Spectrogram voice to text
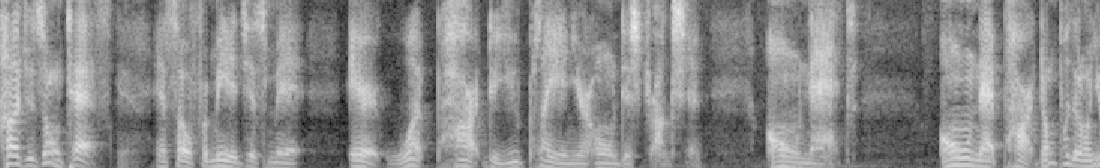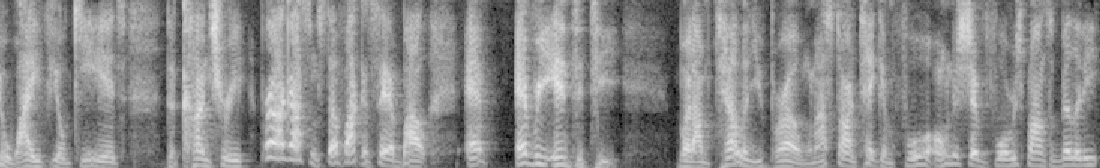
hundreds on tests." And so for me, it just meant, Eric, what part do you play in your own destruction? Own that own that part. Don't put it on your wife, your kids, the country. Bro, I got some stuff I can say about every entity. But I'm telling you, bro, when I start taking full ownership, full responsibility,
